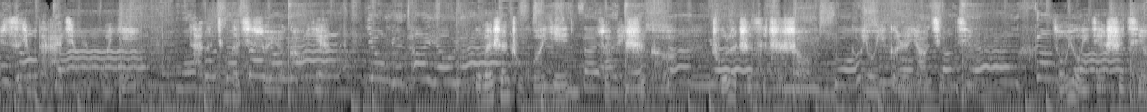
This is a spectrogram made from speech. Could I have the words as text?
与自由的爱情与婚姻，才能经得起岁月考验。我们身处婚姻最美时刻，除了执子之手，更有一个人要静静。总有一件事情，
